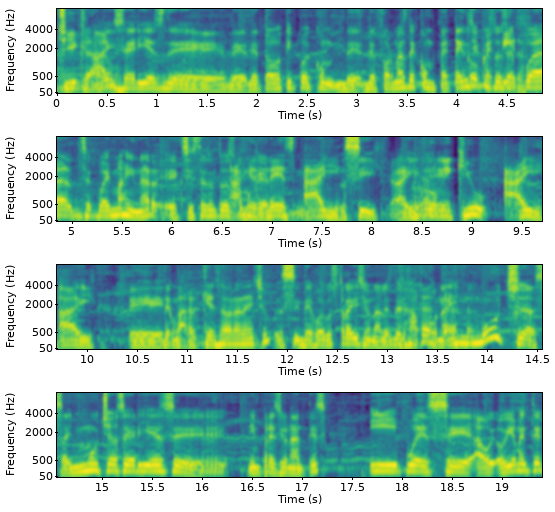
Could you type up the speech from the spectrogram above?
Sí, claro. Hay series de, de- de todo tipo de, de- formas de competencia que usted se pueda, se pueda imaginar. Existen entonces como que... Ajedrez, hay. Sí, hay. Rumikyu, hay. Hay. Eh, ¿De como- parques habrán hecho? De juegos tradicionales del Japón hay muchas, hay muchas series eh, impresionantes. Y pues eh, ob- obviamente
